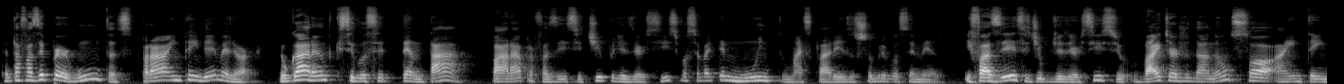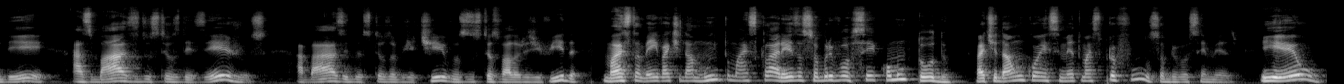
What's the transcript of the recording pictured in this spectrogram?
Tentar fazer perguntas para entender melhor. Eu garanto que se você tentar, parar para fazer esse tipo de exercício, você vai ter muito mais clareza sobre você mesmo. E fazer esse tipo de exercício vai te ajudar não só a entender as bases dos teus desejos, a base dos teus objetivos, dos teus valores de vida, mas também vai te dar muito mais clareza sobre você como um todo. Vai te dar um conhecimento mais profundo sobre você mesmo. E eu,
